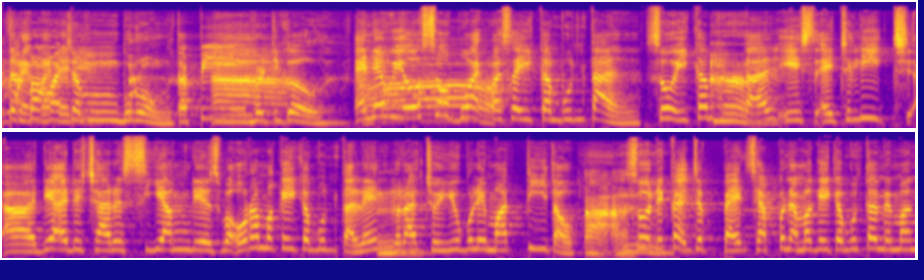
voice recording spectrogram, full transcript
terbang macam dia. burung tapi Ah. vertical. And then we also Ah. buat pasal ikan buntal. So ikan Ah. buntal is actually uh, dia ada cara siang dia sebab orang makan ikan buntal kan beracun you boleh mati tau. Ah, ah. So dekat Japan siapa nak makan ikan buntal memang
